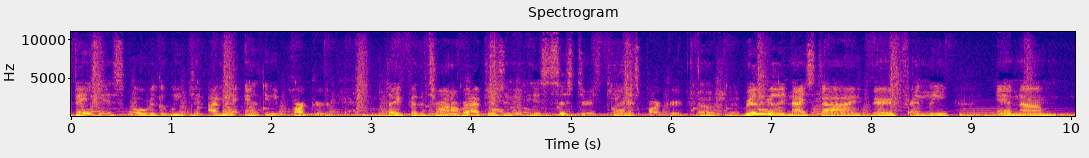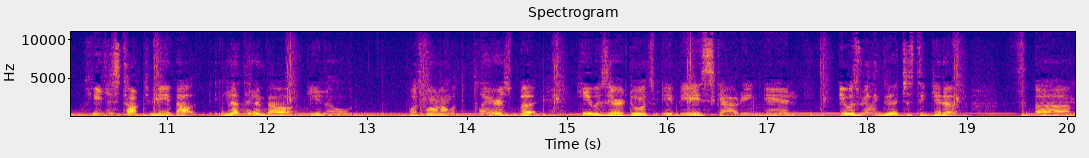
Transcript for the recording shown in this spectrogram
Vegas over the weekend, I met Anthony Parker, played for the Toronto Raptors, and then his sister is Candace Parker. Oh shit. Really, really nice guy, very friendly, and um, he just talked to me about nothing about you know what's going on with the players, but he was there doing some NBA scouting, and it was really good just to get a um,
